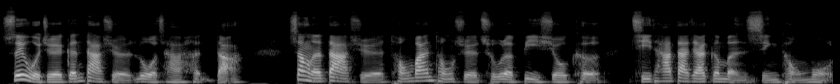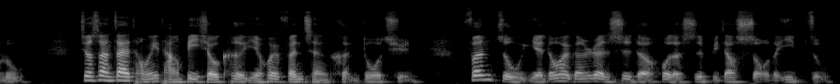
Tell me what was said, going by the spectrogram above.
所以我觉得跟大学落差很大。上了大学，同班同学除了必修课，其他大家根本形同陌路。就算在同一堂必修课，也会分成很多群，分组也都会跟认识的或者是比较熟的一组。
